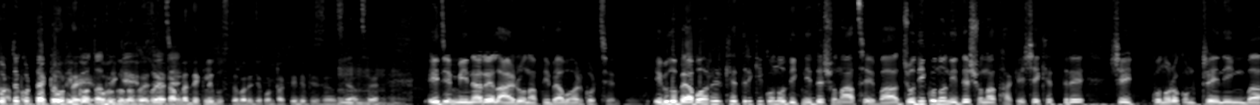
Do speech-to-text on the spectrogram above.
করতে করতে একটা অভিজ্ঞতা অভিজ্ঞতা হয়ে যায়। যায়। আমরা দেখলেই বুঝতে পারি যে কোনটা কি ডেফিসিয়েন্সি আছে। এই যে মিনারেল আয়রন আপনি ব্যবহার করছেন এগুলো ব্যবহারের ক্ষেত্রে কি কোনো দিক নির্দেশনা আছে বা যদি কোনো নির্দেশনা থাকে সেক্ষেত্রে সেই কোনো রকম ট্রেনিং বা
